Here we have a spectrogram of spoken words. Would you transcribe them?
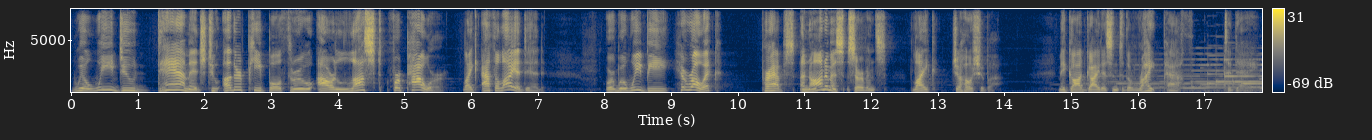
Will we do damage to other people through our lust for power, like Athaliah did? Or will we be heroic perhaps anonymous servants like Jehosheba. May God guide us into the right path today.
